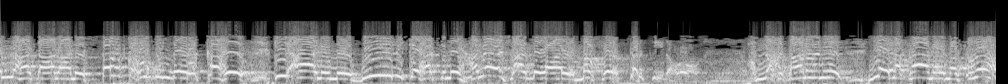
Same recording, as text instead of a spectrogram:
اللہ تعالیٰ نے سب کو حکم دے رکھا ہے کہ عالم دین کے حق میں ہمیشہ دعائیں مفرت کرتی رہو۔ اللہ تعالیٰ نے یہ مقام اور مرتبہ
